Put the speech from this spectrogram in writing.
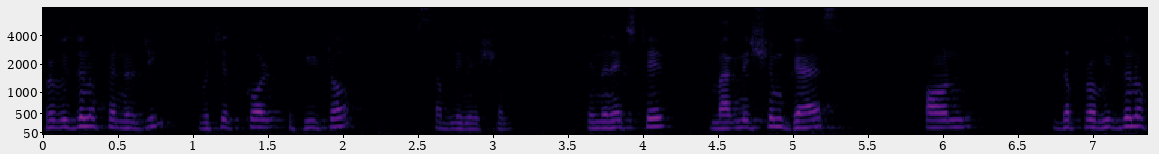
provision of energy which is called heat of sublimation. In the next step, magnesium gas on the provision of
